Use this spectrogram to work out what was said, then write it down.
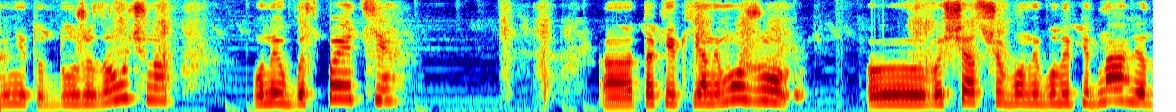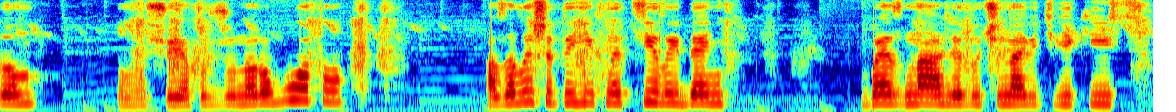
Мені тут дуже зручно, вони в безпеці. Так як я не можу е, весь час, щоб вони були під наглядом, тому що я ходжу на роботу, а залишити їх на цілий день без нагляду чи навіть в якійсь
